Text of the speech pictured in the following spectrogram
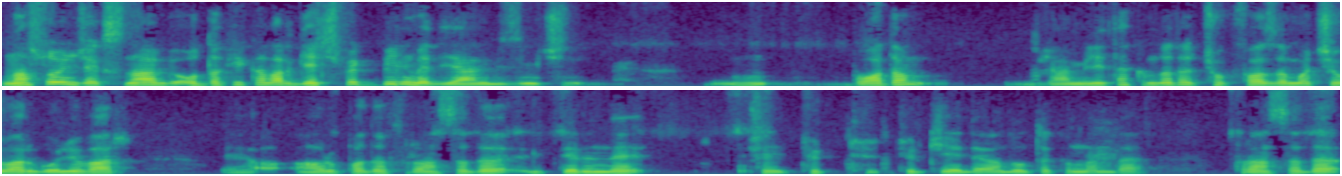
nasıl oynayacaksın abi? O dakikalar geçmek bilmedi yani bizim için. Bu adam yani milli takımda da çok fazla maçı var, golü var. E, Avrupa'da, Fransa'da liglerinde şey Türk, Türkiye'de Anadolu takımlarında Fransa'da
